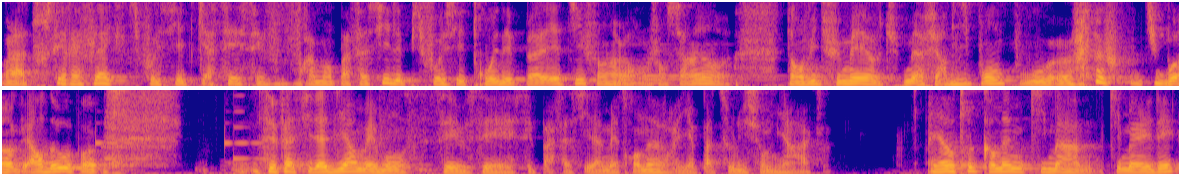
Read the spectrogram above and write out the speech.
Voilà, tous ces réflexes qu'il faut essayer de casser, c'est vraiment pas facile. Et puis il faut essayer de trouver des palliatifs. Hein. Alors j'en sais rien. T'as envie de fumer, tu te mets à faire 10 pompes ou tu bois un verre d'eau c'est facile à dire, mais bon, c'est pas facile à mettre en œuvre. Il n'y a pas de solution de miracle. A un truc quand même qui m'a qui m'a aidé,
